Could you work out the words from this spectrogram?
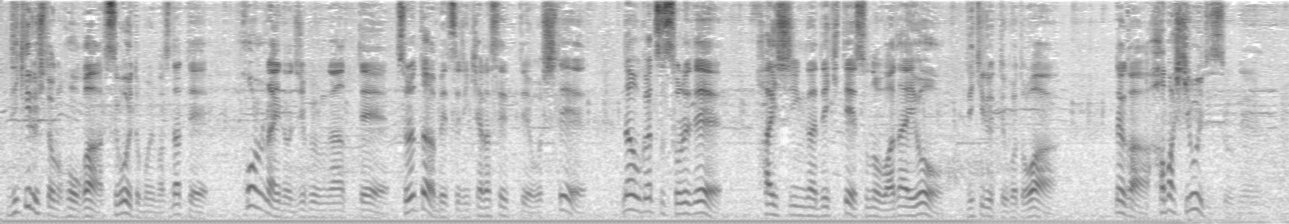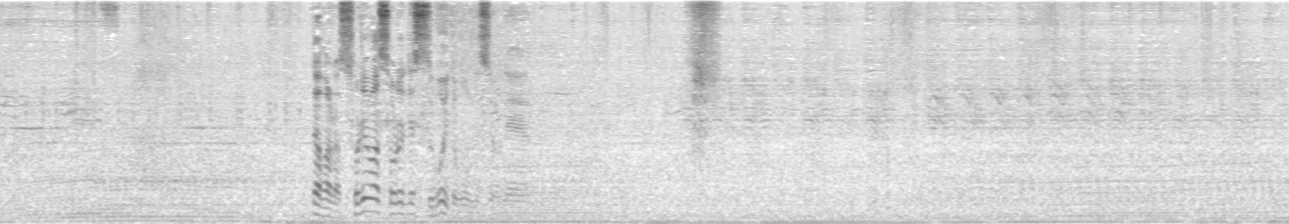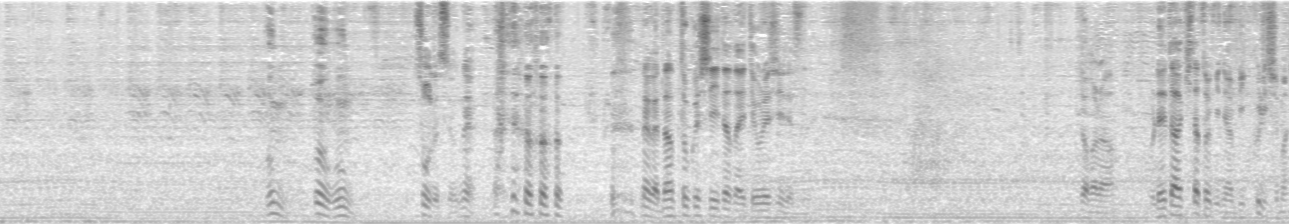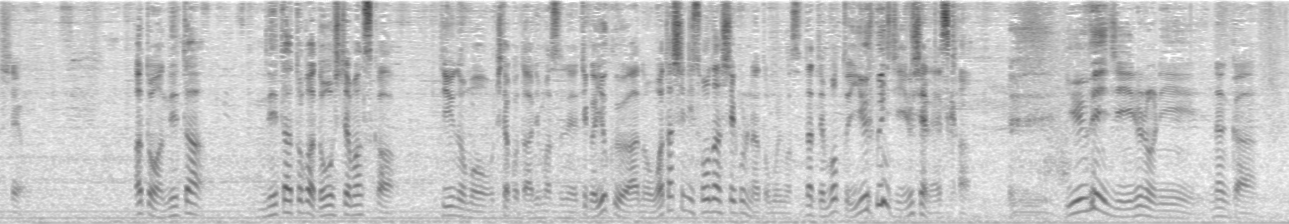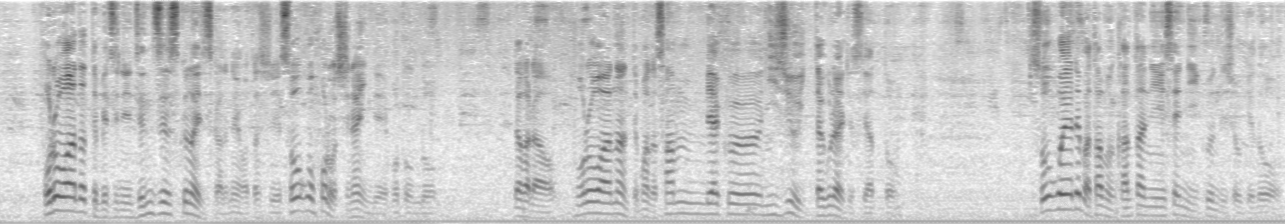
できる人の方がすごいと思います。だって本来の自分があってそれとは別にキャラ設定をしてなおかつそれで配信ができてその話題をできるってことはなんか幅広いですよね。だからそれはそれですごいと思うんですよね。うんうんうん。そうですよね。なんか納得していただいて嬉しいですね。だからレター来た時にはびっくりしましたよ。あとはネタネタとかどうしてますか？っていうのも来たことありますね。てかよくあの私に相談してくるなと思います。だってもっと有名人いるじゃないですか。有名人いるのになんかフォロワーだって別に全然少ないですからね私。相互フォローしないんでほとんど。だからフォロワーなんてまだ320いったぐらいですやっと。総合やれば多分簡単に1000人行くんでしょうけど、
